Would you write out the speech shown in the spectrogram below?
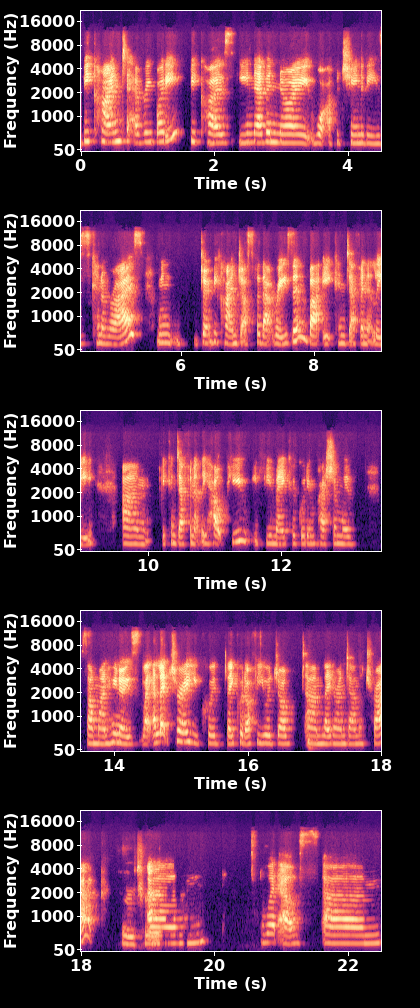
be kind to everybody because you never know what opportunities can arise. I mean, don't be kind just for that reason, but it can definitely um, it can definitely help you if you make a good impression with someone. Who knows? Like a lecturer you could they could offer you a job um, later on down the track. Very true. Um, what else? Um,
